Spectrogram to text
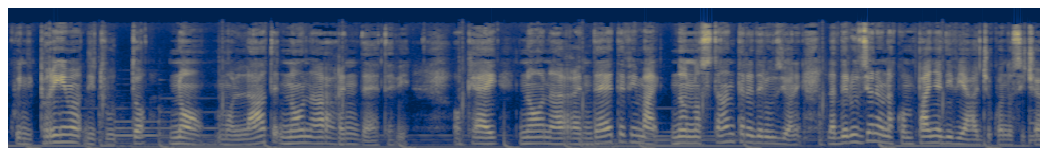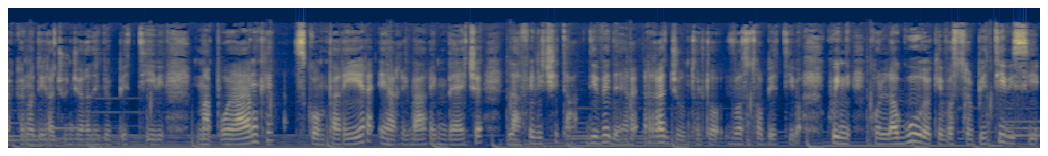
Quindi prima di tutto non mollate non arrendetevi ok? Non arrendetevi mai nonostante le delusioni la delusione è una compagna di viaggio quando si cercano di raggiungere degli obiettivi ma può anche scomparire e arrivare invece la felicità di vedere raggiunto il, tuo, il vostro obiettivo. Quindi con l'augurio che i vostri obiettivi si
